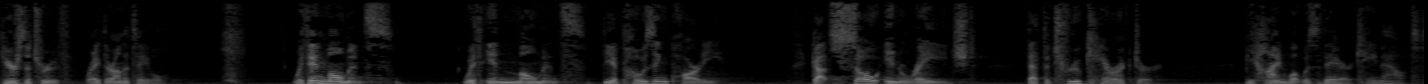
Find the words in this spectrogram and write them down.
Here's the truth right there on the table. Within moments, within moments, the opposing party got so enraged that the true character behind what was there came out.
